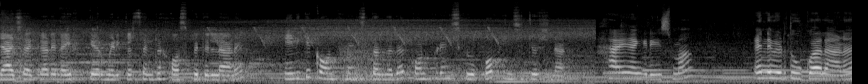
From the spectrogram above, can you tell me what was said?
Rajakkad life care medical centre ഹോസ്പിറ്റലിലാണ് എനിക്ക് കോൺഫിഡൻസ് തന്നത് കോൺഫിഡൻസ് ഗ്രൂപ്പ് ഓഫ് ഇൻസ്റ്റിറ്റ്യൂഷനാണ് ഹായ് ഞാൻ ഗ്രീഷ്മ. എന്റെ വീട് തൂക്കാലാണ്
